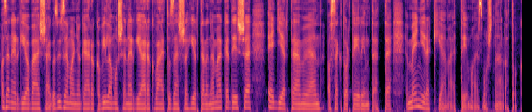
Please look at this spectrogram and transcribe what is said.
az energiaválság, az üzemanyagárak, a villamos energiárak változása, hirtelen emelkedése egyértelműen a szektort érintette. Mennyire kiemelt téma ez most nálatok?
